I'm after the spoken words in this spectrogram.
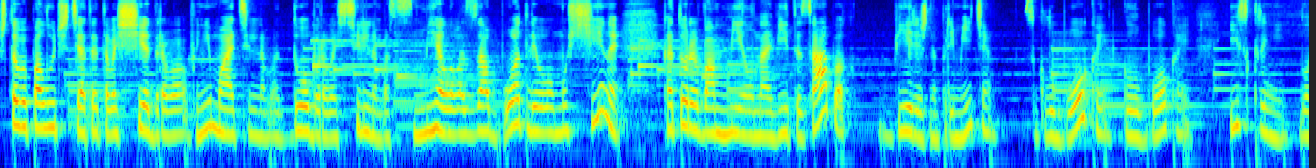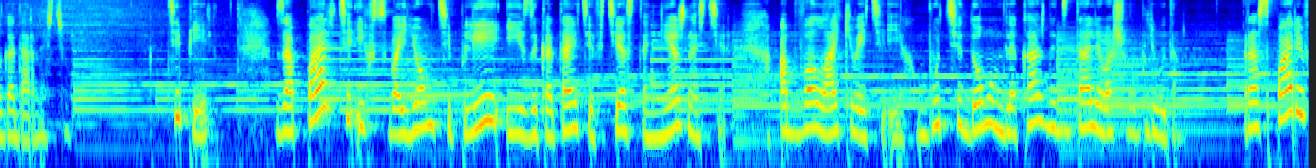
что вы получите от этого щедрого, внимательного, доброго, сильного, смелого, заботливого мужчины, который вам мил на вид и запах, бережно примите с глубокой, глубокой, искренней благодарностью. Теперь Запарьте их в своем тепле и закатайте в тесто нежности, обволакивайте их, будьте домом для каждой детали вашего блюда. Распарив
